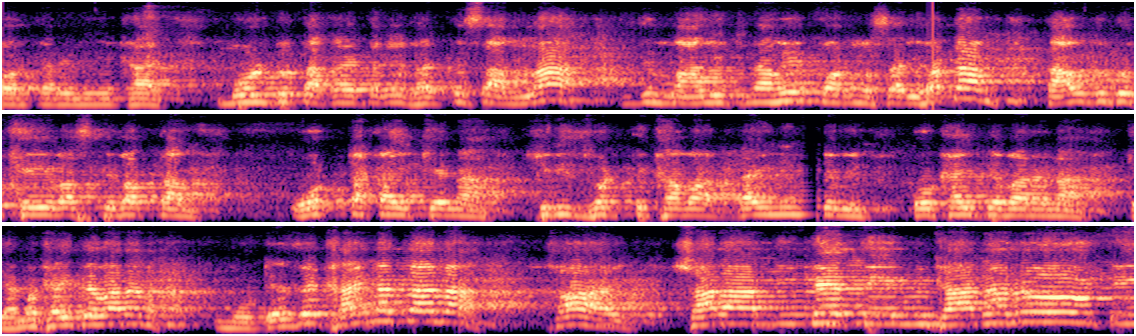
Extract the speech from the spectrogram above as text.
তরকারি নিয়ে খায়। বল্টু তাকায় তাকায় ভাবতেছে, আল্লাহ, যদি মালিক না হয়ে কর্মচারী হতাম, তাও দুটো খেয়ে বাঁচতে পারতাম। ওর টাকায় কেনা ফ্রিজ ভর্তি খাবার, ডাইনিং টেবিল, ও খাইতে পারে না। কেন খাইতে পারে না? মোটে যে খায় না তা না। খায় সারা দিনে তিন খানা রুটি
